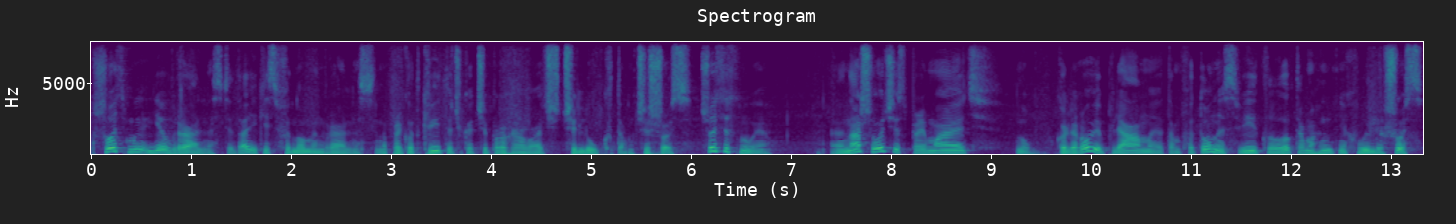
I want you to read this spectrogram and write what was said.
Щось ми є в реальності, да? якийсь феномен в реальності. Наприклад, квіточка, чи програвач, чи люк, там, чи щось. Щось існує. Е, Наші очі сприймають ну, кольорові плями, там, фотони світла, електромагнітні хвилі, щось.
